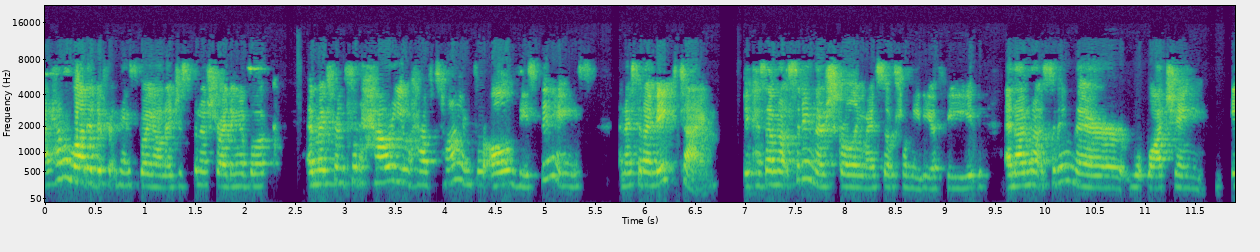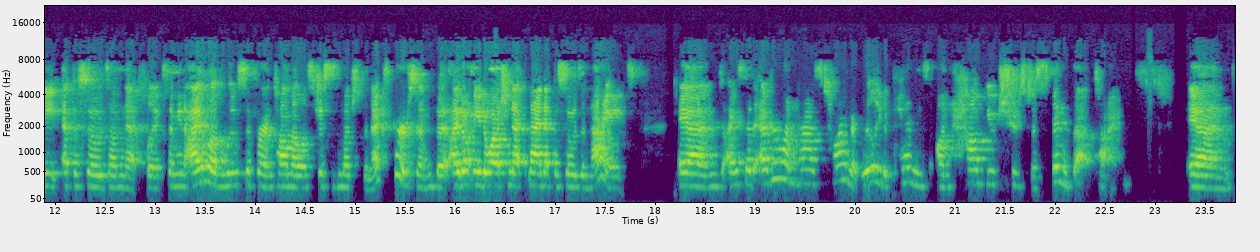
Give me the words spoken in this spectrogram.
I have a lot of different things going on. I just finished writing a book, and my friend said, How do you have time for all of these things? And I said, I make time because I'm not sitting there scrolling my social media feed and I'm not sitting there watching eight episodes on Netflix. I mean, I love Lucifer and Tom Ellis just as much as the next person, but I don't need to watch nine episodes a night. And I said, everyone has time. It really depends on how you choose to spend that time. And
